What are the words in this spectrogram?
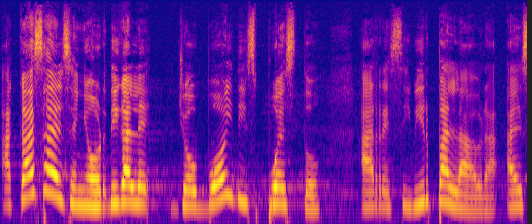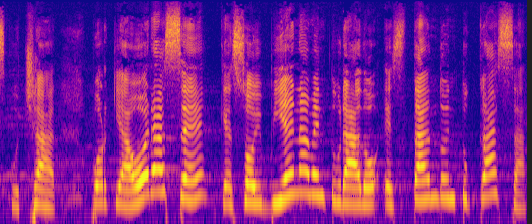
a casa del Señor, dígale, yo voy dispuesto a recibir palabra, a escuchar, porque ahora sé que soy bienaventurado estando en tu casa.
